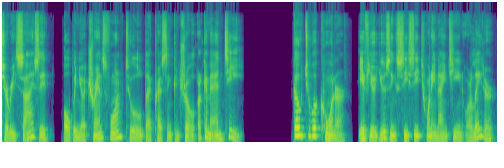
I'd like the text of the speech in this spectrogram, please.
To resize it, open your Transform tool by pressing Ctrl or Command T. Go to a corner. If you're using CC 2019 or later,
